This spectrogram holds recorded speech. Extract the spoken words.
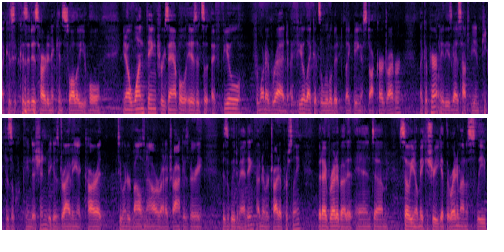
because it is hard and it can swallow you whole. You know, one thing, for example, is it's. A, I feel, from what I've read, I feel like it's a little bit like being a stock car driver. Like apparently these guys have to be in peak physical condition because driving a car at 200 miles an hour around a track is very physically demanding. I've never tried it personally, but I've read about it. And um, so, you know, making sure you get the right amount of sleep,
